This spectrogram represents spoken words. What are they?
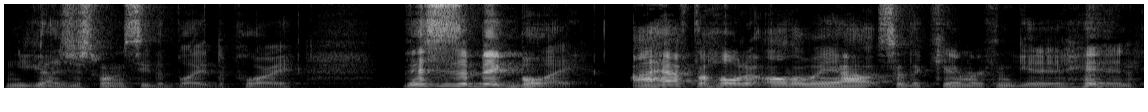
and you guys just want to see the blade deploy. This is a big boy. I have to hold it all the way out so the camera can get it in.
